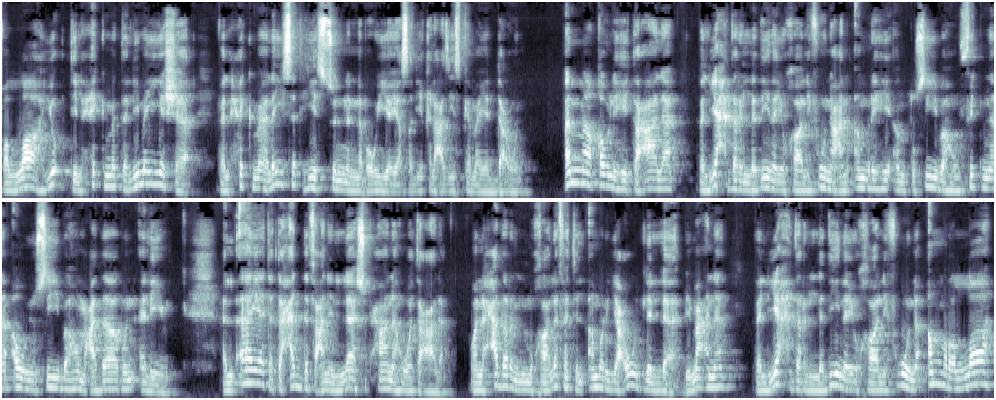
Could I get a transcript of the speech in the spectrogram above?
فالله يؤتي الحكمة لمن يشاء فالحكمة ليست هي السنة النبوية يا صديقي العزيز كما يدعون. أما قوله تعالى فليحذر الذين يخالفون عن أمره أن تصيبهم فتنة أو يصيبهم عذاب أليم. الآية تتحدث عن الله سبحانه وتعالى. والحذر من مخالفة الأمر يعود لله. بمعنى فليحذر الذين يخالفون أمر الله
